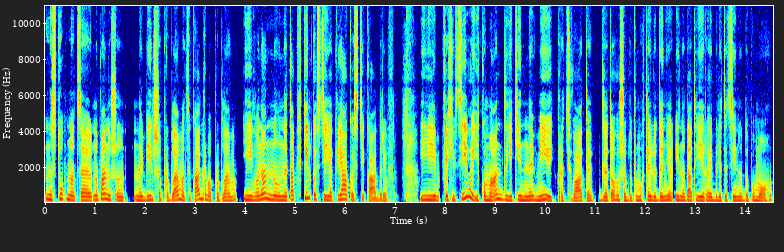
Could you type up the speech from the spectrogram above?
Наступна це напевно, що найбільша проблема це кадрова проблема, і вона ну не так в кількості, як в якості кадрів і фахівців, і команд, які не вміють працювати для того, щоб допомогти людині і надати їй реабілітаційну допомогу.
